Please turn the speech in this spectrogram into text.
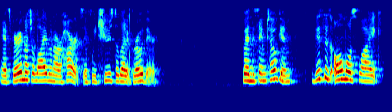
And it's very much alive in our hearts if we choose to let it grow there. But in the same token, this is almost like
